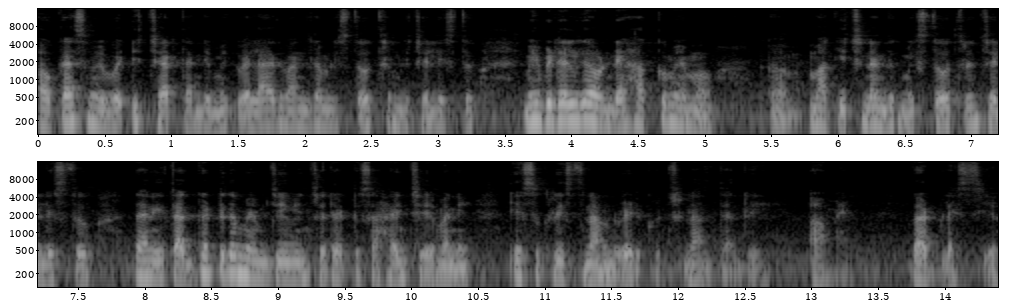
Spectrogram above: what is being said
అవకాశం ఇవ్వ ఇచ్చారు తండ్రి మీకు వేలాది వందనములు స్తోత్రములు చెల్లిస్తూ మీ బిడ్డలుగా ఉండే హక్కు మేము మాకు ఇచ్చినందుకు మీకు స్తోత్రం చెల్లిస్తూ దానికి తగ్గట్టుగా మేము జీవించేటట్టు సహాయం చేయమని యేసుక్రీస్తు నామను వేడుకొచ్చున్నాను తండ్రి. ఆమెన్. God bless you.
